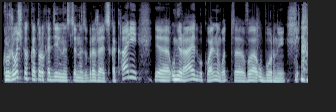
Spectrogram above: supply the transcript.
кружочках, в которых отдельная сцена изображается, как Арий э, умирает буквально вот э, в уборной.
